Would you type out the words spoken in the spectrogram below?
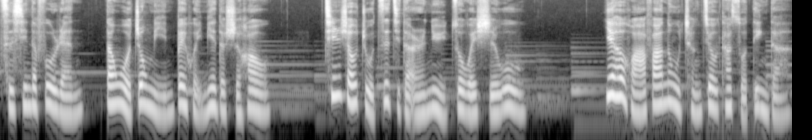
慈心的妇人，当我众民被毁灭的时候，亲手煮自己的儿女作为食物。耶和华发怒，成就他所定的，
